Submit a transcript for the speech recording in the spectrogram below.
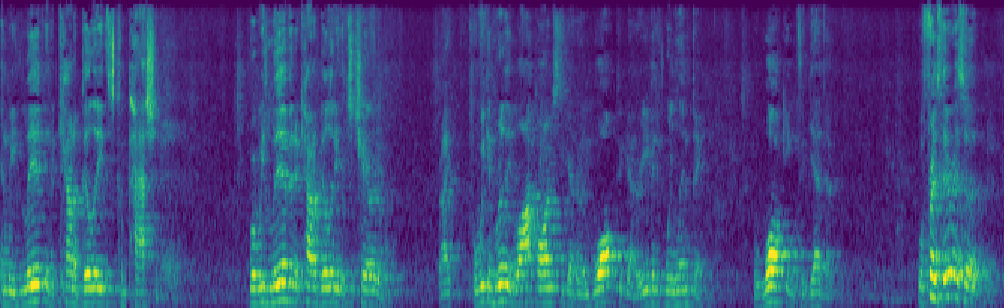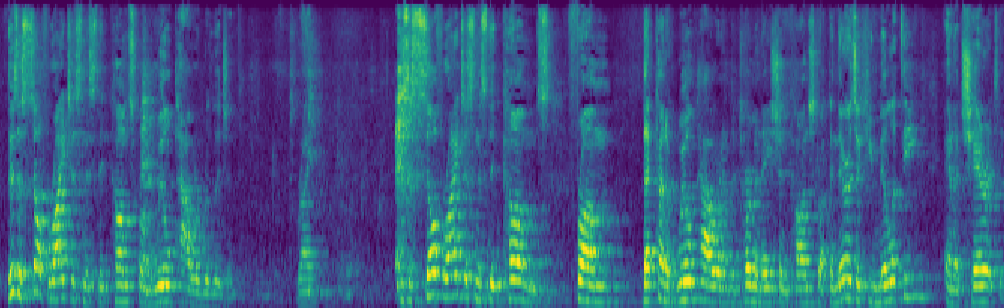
and we live in accountability that's compassionate. Where we live in accountability that's charitable, right? Where we can really lock arms together and walk together, even if we're limping. We're walking together. Well, friends, there is a there's a self-righteousness that comes from willpower religion, right? There's a self-righteousness that comes from that kind of willpower and determination construct. And there is a humility and a charity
